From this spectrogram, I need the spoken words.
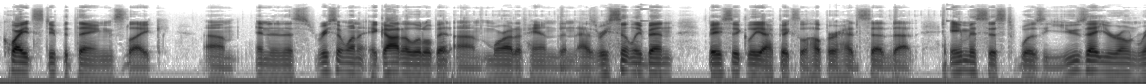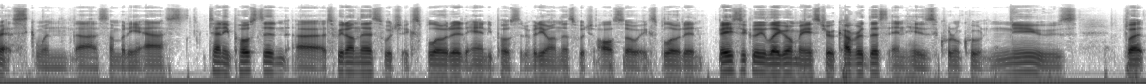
quite stupid things like um, and in this recent one, it got a little bit um, more out of hand than has recently been. Basically, Hypixel Helper had said that aim assist was use at your own risk when uh, somebody asked. Tenny posted uh, a tweet on this, which exploded. And Andy posted a video on this, which also exploded. Basically, Lego Maestro covered this in his quote unquote news, but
